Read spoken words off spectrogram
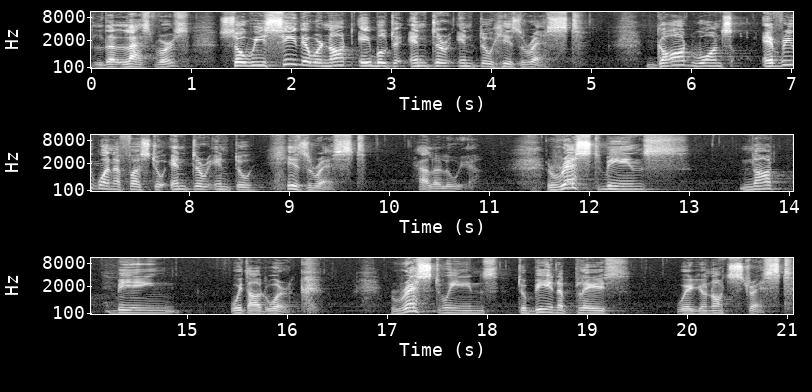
the last verse. So we see they were not able to enter into his rest. God wants every one of us to enter into his rest. Hallelujah. Rest means not being without work, rest means to be in a place where you're not stressed.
